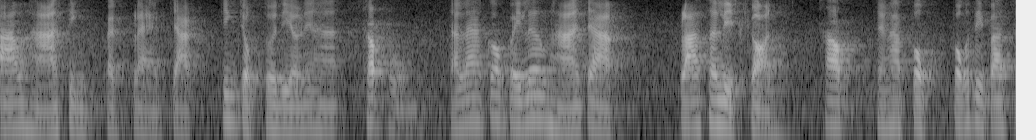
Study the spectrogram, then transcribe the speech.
ตามหาสิ่งแปลกๆ จากจิ้งจกตัวเดียวเนี่ยฮะครับผมตอนแรกก็ไปเริ่มหาจากปลาสลิดก่อนครับนะครับปกปกติปลาส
